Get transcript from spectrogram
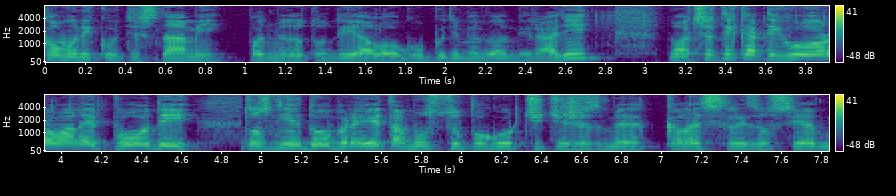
komunikujte s nami, poďme do toho dialógu, budeme veľmi radi. No a čo týka tých uhorovanej pôdy, to znie dobre, je tam ústupok určite, že sme klesli zo 7%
